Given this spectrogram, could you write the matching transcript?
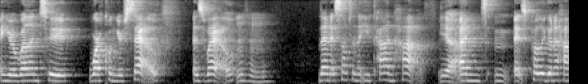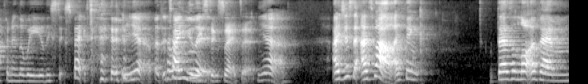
and you're willing to work on yourself as well, mm-hmm. then it's something that you can have. Yeah And mm, it's probably going to happen in the way you least expect it. yeah At the time you least expect it. yeah i just as well i think there's a lot of um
